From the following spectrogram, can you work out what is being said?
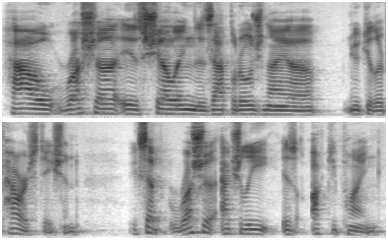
how Russia is shelling the Zaporozhye nuclear power station, except Russia actually is occupying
